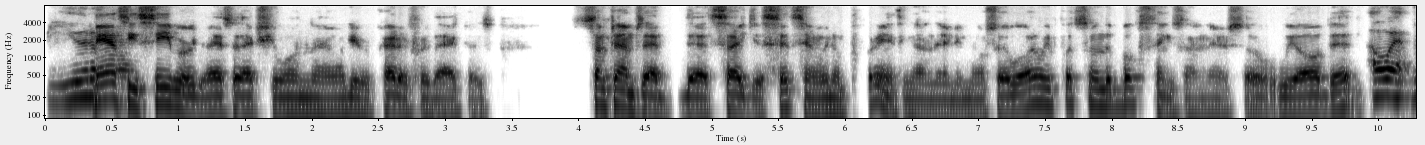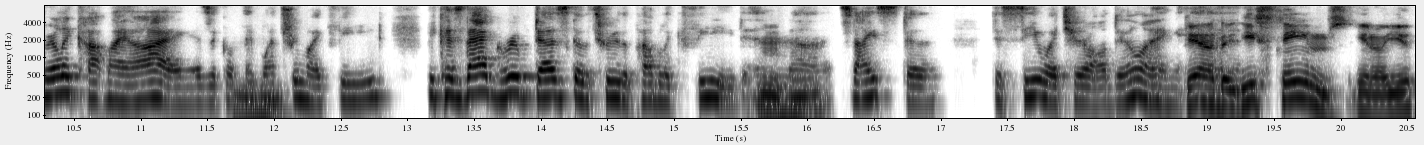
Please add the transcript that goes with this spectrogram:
beautiful. Nancy Siebert. That's actually one that I'll give her credit for that because sometimes that that site just sits there and we don't put anything on there anymore. So why don't we put some of the books things on there? So we all did. Oh, it really caught my eye as it, go, it Mm-hmm. went through my feed because that group does go through the public feed, and uh, Mhm. it's nice to to see what you're all doing. yeah the, these themes you know you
